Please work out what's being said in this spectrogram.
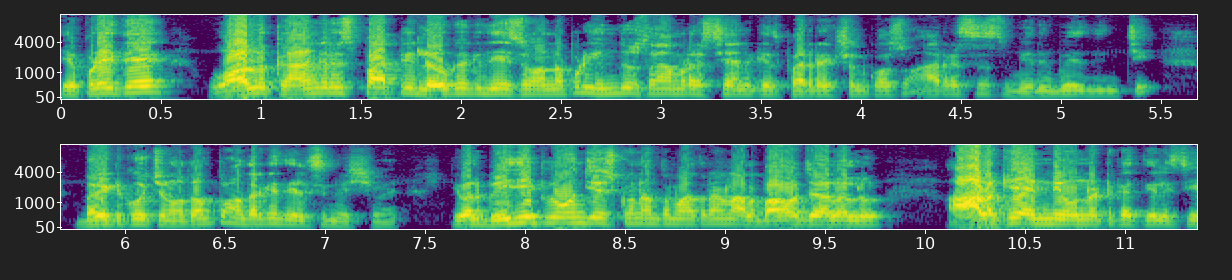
ఎప్పుడైతే వాళ్ళు కాంగ్రెస్ పార్టీ లౌకిక దేశం అన్నప్పుడు హిందూ సామరస్యానికి పరిరక్షణ కోసం ఆర్ఎస్ఎస్ విభేదించి బయటకు వచ్చిన ఉదంతం అందరికీ తెలిసిన విషయమే. ఇవాళ బీజేపీ ఓన్ చేసుకున్నంత మాత్రాన వాళ్ళ భావజాలాలు వాళ్ళకే అన్నీ ఉన్నట్టుగా తెలిసి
